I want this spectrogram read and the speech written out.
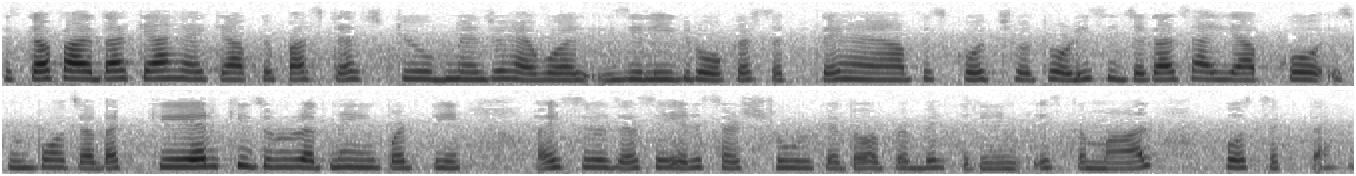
اس کا فائدہ کیا ہے کہ آپ کے پاس ٹیسٹ ٹیوب میں جو ہے وہ ایزیلی گرو کر سکتے ہیں؟ آپ اس کو تھوڑی سی جگہ چاہیے، آپ کو اس میں بہت زیادہ کیئر کی ضرورت نہیں پڑتی اور اسی وجہ سے یہ ریسرچ ٹول کے طور پر بہترین استعمال ہو سکتا ہے۔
